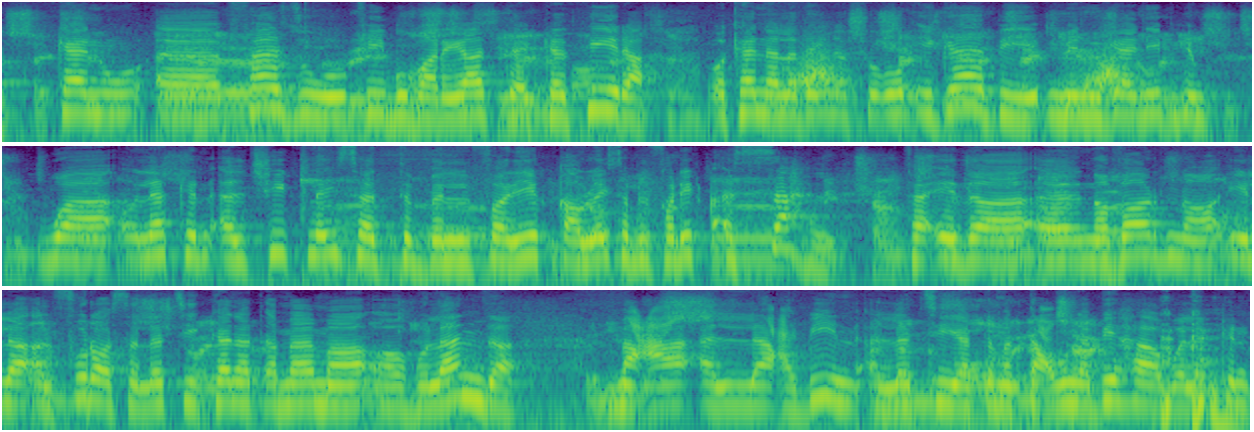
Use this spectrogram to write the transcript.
فكانوا. آه، فازوا في مباريات كثيرة. وكان لدينا شعور إيجابي من جانبهم ولكن التشيك ليست بالفريق أو ليس بالفريق السهل فإذا آه، نظرنا إلى الفرص التي كانت أمام هولندا مع اللاعبين التي يتمتعون بها ولكن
